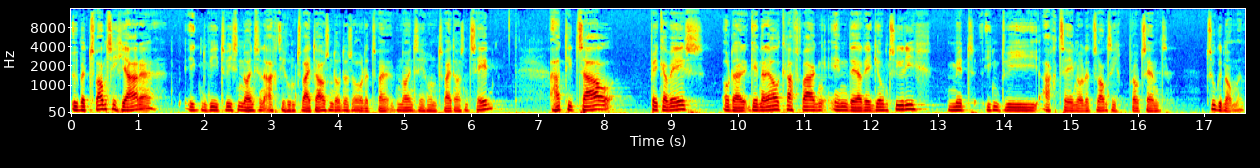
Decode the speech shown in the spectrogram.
Über 20 Jahre irgendwie zwischen 1980 und 2000 oder so, oder 90 und 2010, hat die Zahl PKWs oder Generalkraftwagen in der Region Zürich mit irgendwie 18 oder 20 Prozent zugenommen.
